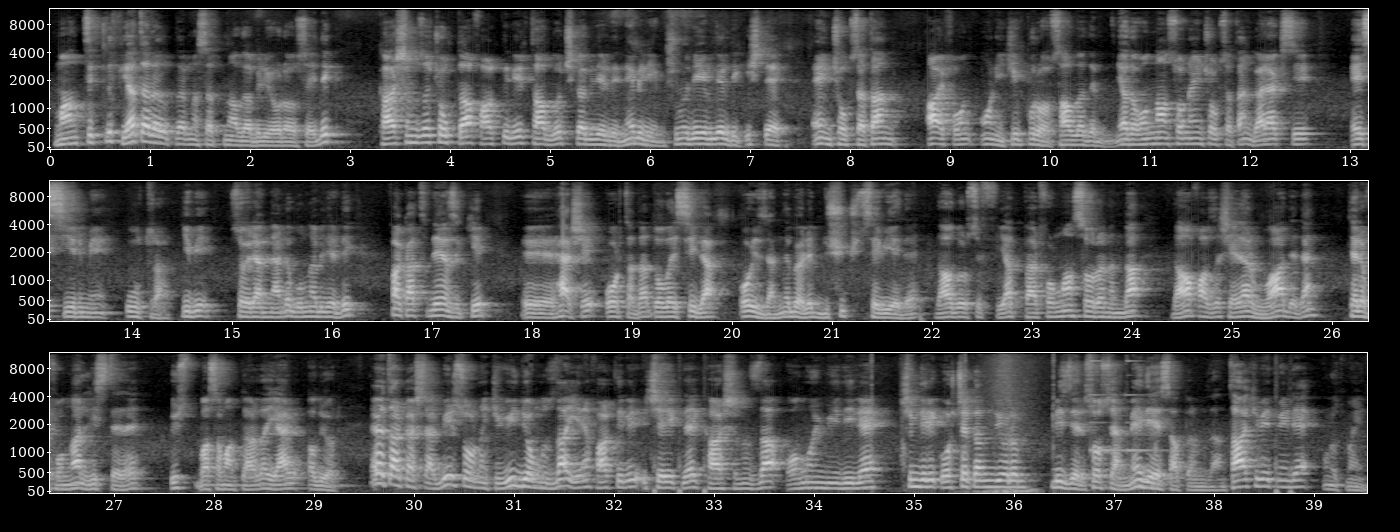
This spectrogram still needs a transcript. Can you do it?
mantıklı fiyat aralıklarına satın alabiliyor olsaydık karşımıza çok daha farklı bir tablo çıkabilirdi. Ne bileyim şunu diyebilirdik işte en çok satan iPhone 12 Pro salladım ya da ondan sonra en çok satan Galaxy S20 Ultra gibi söylemlerde bulunabilirdik. Fakat ne yazık ki e, her şey ortada. Dolayısıyla o yüzden de böyle düşük seviyede daha doğrusu fiyat performans oranında daha fazla şeyler vaat eden telefonlar listede üst basamaklarda yer alıyor. Evet arkadaşlar bir sonraki videomuzda yine farklı bir içerikle karşınızda olma ümidiyle şimdilik hoşçakalın diyorum. Bizleri sosyal medya hesaplarımızdan takip etmeyi de unutmayın.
